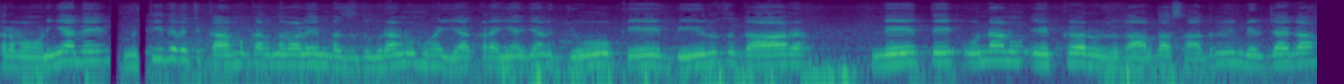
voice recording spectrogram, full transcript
ਕਰਵਾਉਣੀਆਂ ਨੇ, ਮਿੱਟੀ ਦੇ ਵਿੱਚ ਕੰਮ ਕਰਨ ਵਾਲੇ ਮਜ਼ਦੂਰਾਂ ਨੂੰ ਮੁਹੱਈਆ ਕਰਾਈਆਂ ਜਾਣ, ਜੋ ਕਿ ਬੇਰੁਜ਼ਗਾਰ ਨੇ ਤੇ ਉਹਨਾਂ ਨੂੰ ਇੱਕ ਰੁਜ਼ਗਾਰ ਦਾ ਸਾਧਨ ਵੀ ਮਿਲ ਜਾਏਗਾ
